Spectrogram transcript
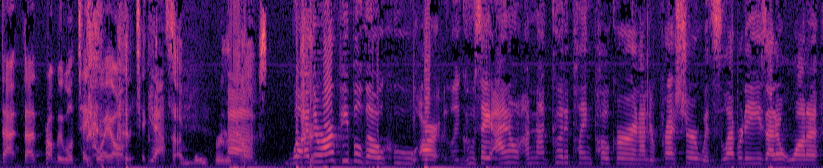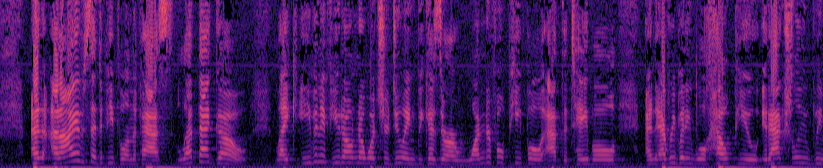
that that probably will take away all the tickets. Yeah. I'm ready for the Uh, comps. Well, and there are people though who are like who say, "I don't, I'm not good at playing poker and under pressure with celebrities. I don't want to." And and I have said to people in the past, let that go. Like even if you don't know what you're doing, because there are wonderful people at the table, and everybody will help you. It actually will be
